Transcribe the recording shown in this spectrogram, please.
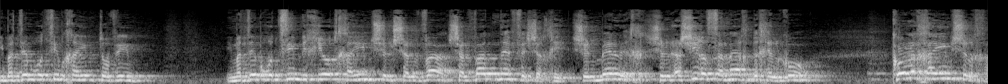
אם אתם רוצים חיים טובים, אם אתם רוצים לחיות חיים של שלווה, שלוות נפש, אחי, של מלך, של עשיר השמח בחלקו, כל החיים שלך,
